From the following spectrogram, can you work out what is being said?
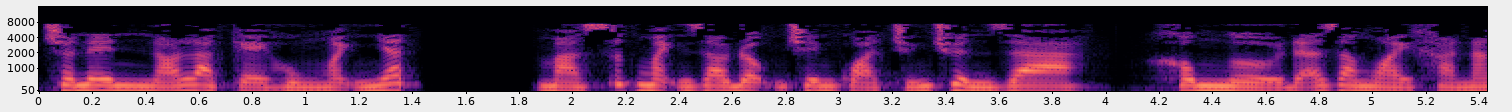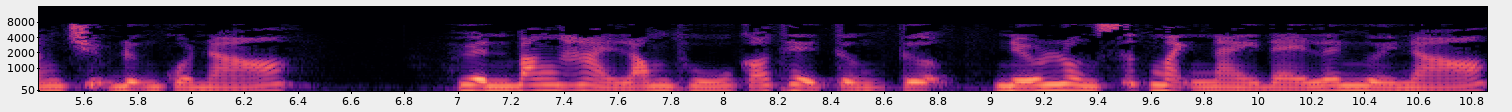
cho nên nó là kẻ hùng mạnh nhất. Mà sức mạnh dao động trên quả trứng truyền ra, không ngờ đã ra ngoài khả năng chịu đựng của nó. Huyền băng hải long thú có thể tưởng tượng, nếu luồng sức mạnh này đè lên người nó,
